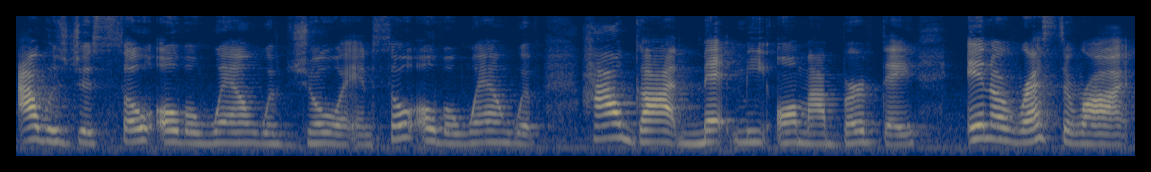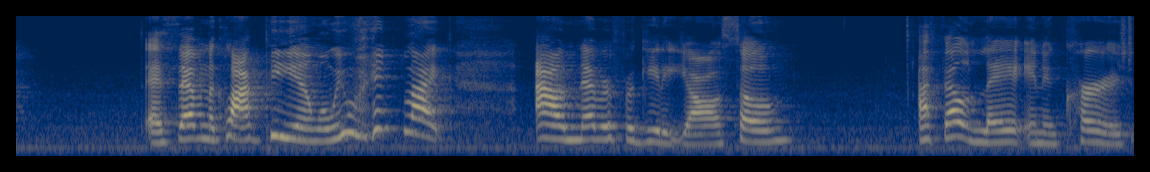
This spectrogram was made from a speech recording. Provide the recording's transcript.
I was just so overwhelmed with joy and so overwhelmed with how God met me on my birthday in a restaurant at 7 o'clock p.m. when we went like I'll never forget it, y'all. So I felt led and encouraged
